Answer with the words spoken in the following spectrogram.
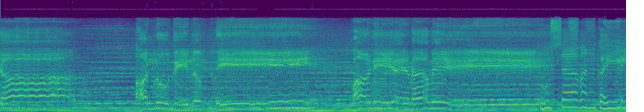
ഞാൻ. അനുദിനം നീ പണിയണമേ ഉത്സവൻ കയ്യിൽ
